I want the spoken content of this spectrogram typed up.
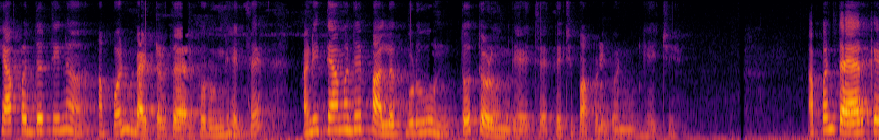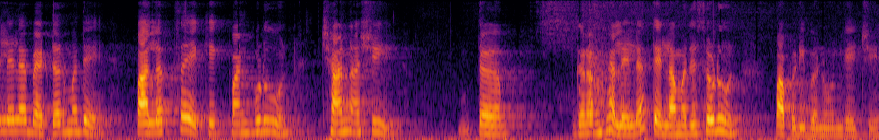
ह्या पद्धतीनं आपण बॅटर तयार करून घ्यायचं आहे आणि त्यामध्ये पालक बुडवून तो तळून घ्यायचा आहे त्याची पापडी बनवून घ्यायची. आपण तयार केलेल्या बॅटरमध्ये पालकचं एक एक पान बुडवून छान अशी त गरम झालेल्या तेलामध्ये सोडून पापडी बनवून घ्यायची.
